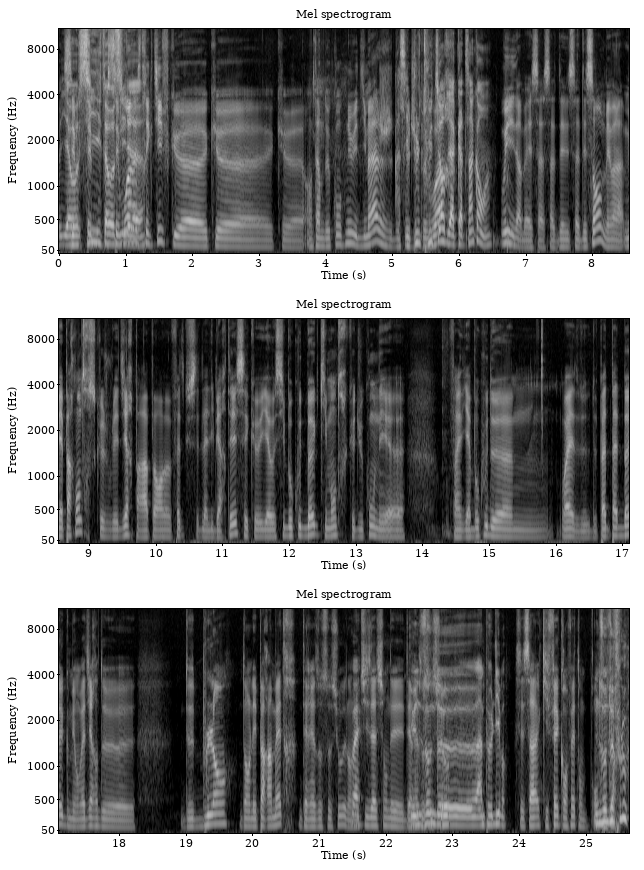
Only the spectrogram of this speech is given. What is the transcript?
il y a c'est- aussi- c'est- moins restrictif que, euh, que, que en termes de contenu et d'image. Ah, ce c'est plus le Twitter d'il y a 4-5 ans. hein. Oui, non, mais ça, ça, descend, mais voilà. Mais par contre, ce que je voulais dire par rapport au fait que c'est de la liberté, c'est qu'il y a aussi beaucoup de bugs qui montrent que du coup, on est. euh, Enfin, il y a beaucoup de. euh, ouais, de, de- pas, de- pas de bugs, mais on va dire de de blanc dans les paramètres des réseaux sociaux et dans Ouais. l'utilisation des, des Une réseaux zone sociaux. de- un peu libre. C'est ça qui fait qu'en fait on, on Une peut zone de flou.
